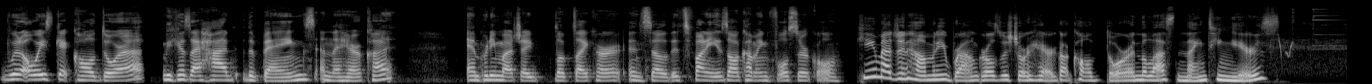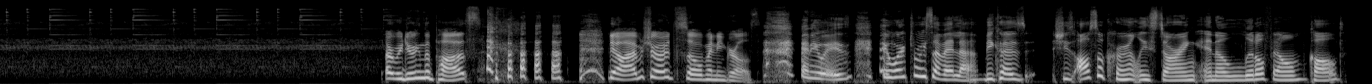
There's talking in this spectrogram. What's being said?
would always get called Dora because I had the bangs and the haircut. And pretty much I looked like her. And so it's funny, it's all coming full circle. Can you imagine how many brown girls with short hair got called Dora in the last 19 years? Are we doing the pause? no, I'm sure it's so many girls. Anyways, it worked for Isabella because she's also currently starring in a little film called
